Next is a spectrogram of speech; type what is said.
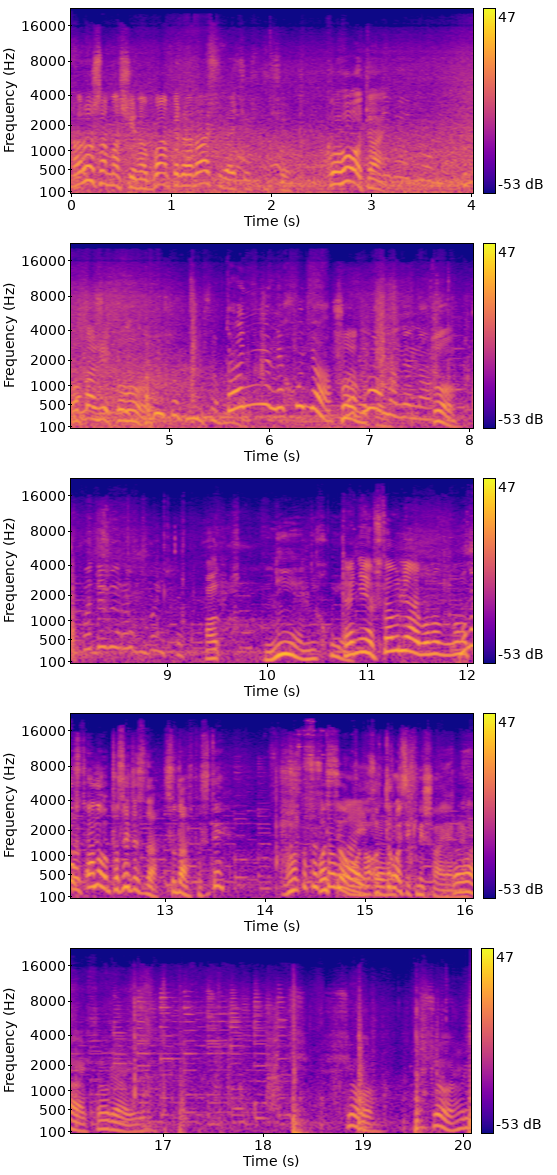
Хороша машина, бампера раз сюди чи що? Кого, Тань? Покажи, кого. Та ні, ніхуя. Що там таке? Подломане на. Хто? Подиви розбите. Ні, ніхуя. Та ні, вставляй, воно, воно, Воно, так, а ну, посити сюди, сюди, посити. воно просто Ось цього воно, вставляється. от тросик мішає. Давай, вставляй. Все, все, не лізь.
